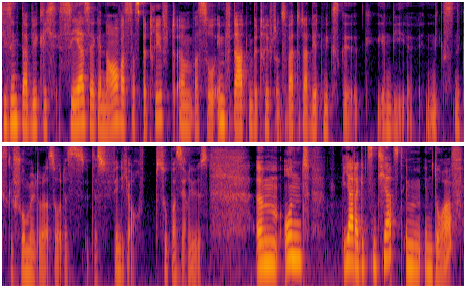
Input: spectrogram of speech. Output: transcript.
die sind da wirklich sehr, sehr genau, was das betrifft, ähm, was so Impfdaten betrifft und so weiter. Da wird nichts ge irgendwie nichts nichts geschummelt oder so. Das, das finde ich auch super seriös. Ähm, und ja, da gibt es einen Tierarzt im, im Dorf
